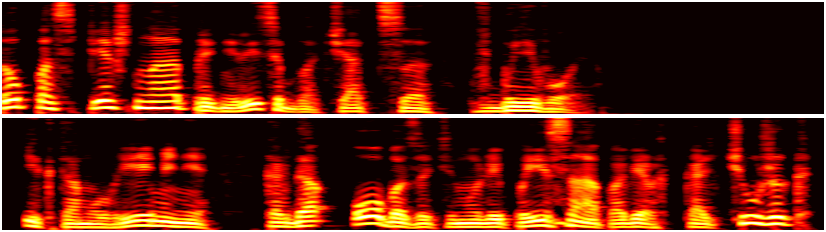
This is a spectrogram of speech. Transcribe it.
то поспешно принялись облачаться в боевое. И к тому времени, когда оба затянули пояса поверх кольчужек,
